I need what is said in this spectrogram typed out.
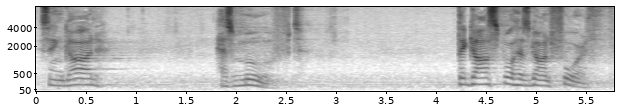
He's saying, God has moved, the gospel has gone forth,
